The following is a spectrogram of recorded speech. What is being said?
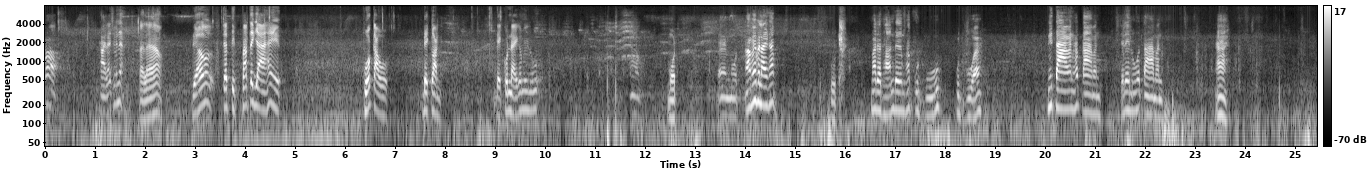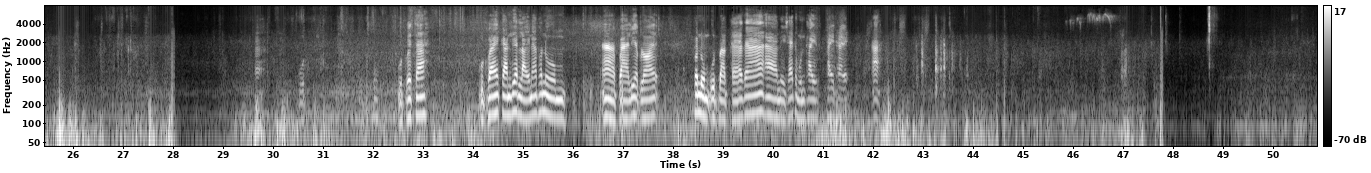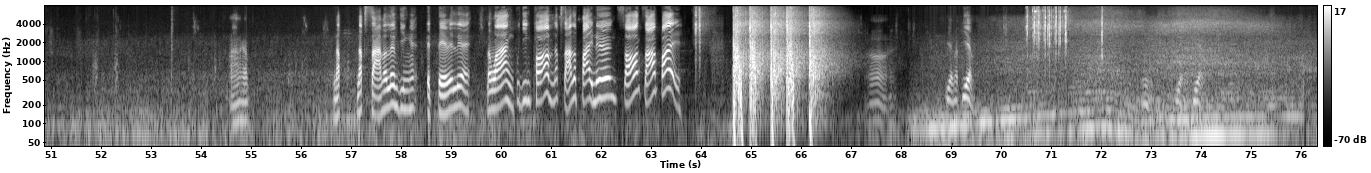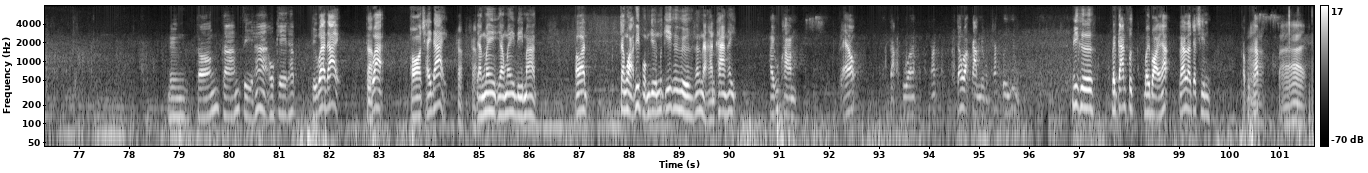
ก็ถ่ายแล้วใช่ไหมเนี่ยไปแล้ว เดี๋ยวจะติดปัตยาให้ผัวเก่าเด็กก่อน เด็กคนไหนก็ไม่รู้อ้าวหมดแดงหมดอ่าไม่เป็นไรครับ อุดมาตรฐานเดิมครับ อุดหูอุดหัว นี่ตามันครับ ตามัน จะได้รู้ว่าตามัน อ่า อะอุด อุดไว้ซะ อุดไว้ให้การเลือดไหลนะพ่อหนุ่มอ่าปลาเรียบร้อยพ่อหนุ่มอุดบาดแผลซะอ่า นี่ใช้สมุนไพรไทยไทยอะมาครับ นับนับสามแล้วเริ่มยิงฮะเตะเตะไปเรื่อย ระวังผู้ยิงพร้อม นับสามแล้วไปหนึ่งสองสามไปอ๋อเยี่ยมครับเยี่ยมอืมเยี่ยมเยี่ยมหนึ่งสองสามสี่ห้าโอเคครับ ถือว่าได้ครับถือว่าพอใช้ได้ครับครับ ยังไม่ยังไม่ดีมาก เพราะว่า จังหวะที่ผมยืนเมื่อกี้คือลักษณะหันข้างให้ให้คุกคาม แล้วกลับตัวจังหวะกำเนี่ยผมชักปืนขึ้น นี่คือเป็นการฝึกบ่อยๆฮะ แล้วเราจะชิน ขอบคุณครับอ่าไป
